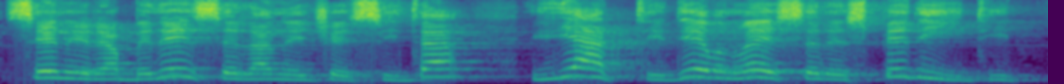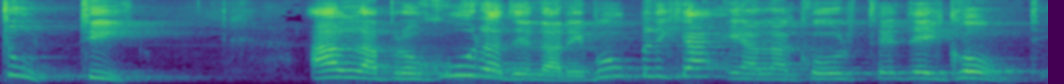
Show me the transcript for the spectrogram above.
se ne ravvedesse la necessità, gli atti devono essere spediti tutti alla Procura della Repubblica e alla Corte dei Conti.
